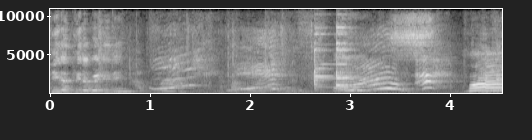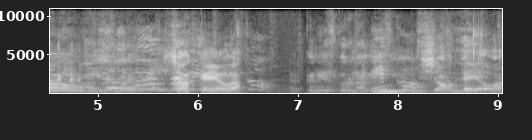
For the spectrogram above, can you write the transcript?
తీరా తీరా బయటిది షాక్ అయ్యావా? షాక్ అయ్యావా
